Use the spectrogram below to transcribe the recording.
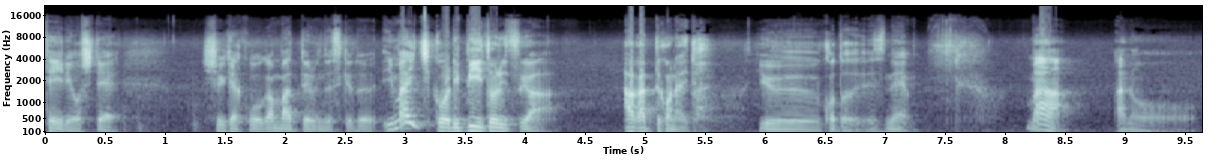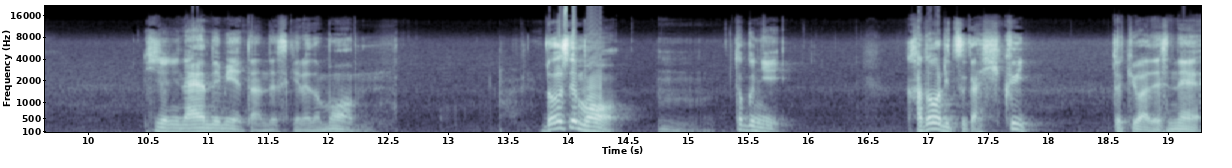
手入れをして集客を頑張ってるんですけどいまいちこうリピート率が上がってこないということでですね。まああの非常に悩んで見えたんですけれどもどうしても、うん、特に稼働率が低い時はですね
